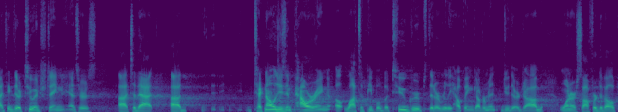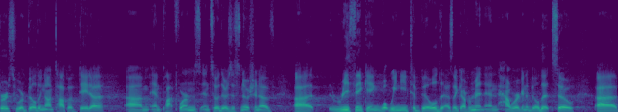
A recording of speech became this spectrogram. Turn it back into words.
I think there are two interesting answers uh, to that. Uh, technology is empowering uh, lots of people, but two groups that are really helping government do their job. One are software developers who are building on top of data um, and platforms. And so there's this notion of uh, rethinking what we need to build as a government and how we're going to build it. So, uh,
